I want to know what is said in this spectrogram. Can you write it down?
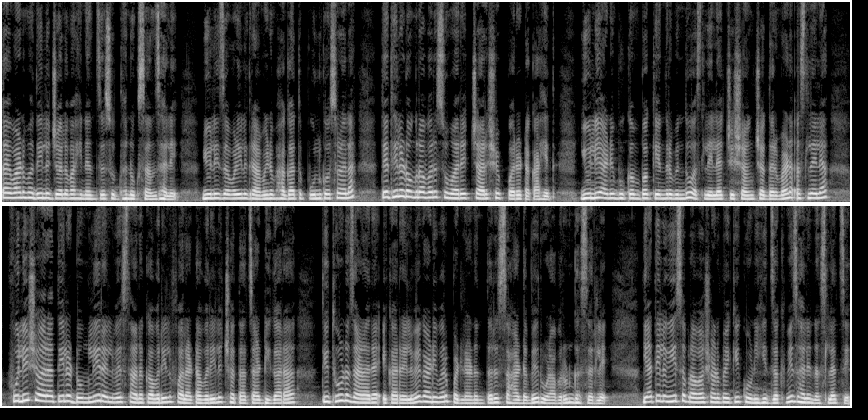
तैवानमधील जलवाहिन्यांचे सुद्धा नुकसान झाले. युलीजवळील ग्रामीण भागात पूल कोसळला. तेथील डोंगरावर सुमारे चारशे पर्यटक आहेत. युली आणि भूकंप केंद्रबिंदू असलेल्या चिशांगच्या दरम्यान असलेल्या फुली शहरातील डोंगली रेल्वे स्थानकावरील फलाटावरील छताचा ढिगारा तिथून जाणाऱ्या एका रेल्वे गाडीवर पडल्यानंतर सहा डबे रुळावरून घसरले. यातील वीस प्रवाशांपैकी कोणीही जखमी झाले नसल्याचे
